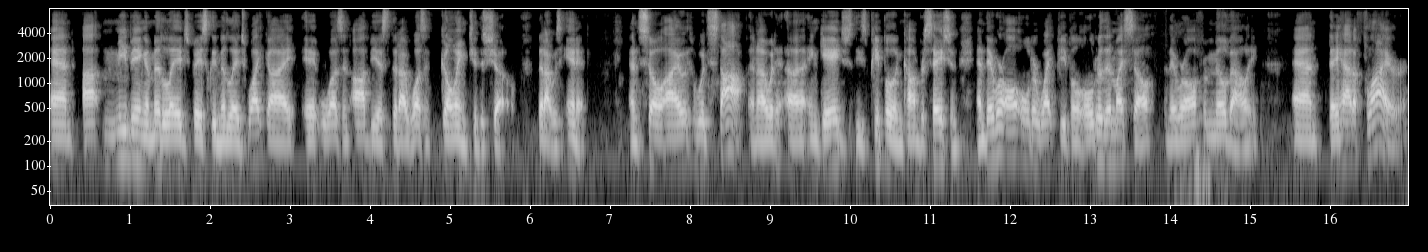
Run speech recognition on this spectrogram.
And uh, me being a middle aged, basically middle aged white guy, it wasn't obvious that I wasn't going to the show, that I was in it. And so I would stop and I would uh, engage these people in conversation. And they were all older white people, older than myself. And they were all from Mill Valley. And they had a flyer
